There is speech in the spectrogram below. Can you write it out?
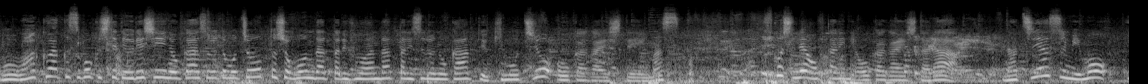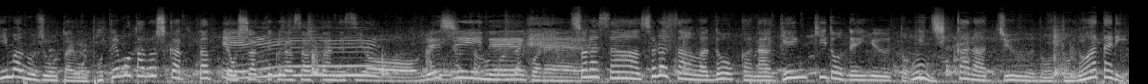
もうワクワクすごくしてて嬉しいのかそれともちょっとしょぼんだったり不安だったりするのかっていう気持ちをお伺いしています少しねお二人にお伺いしたら夏休みも今の状態もとても楽しかったっておっしゃってくださったんですよ。嬉しいねこれ。そらさんそらさんはどうかな？元気度でいうとん。1から10のどのあたり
